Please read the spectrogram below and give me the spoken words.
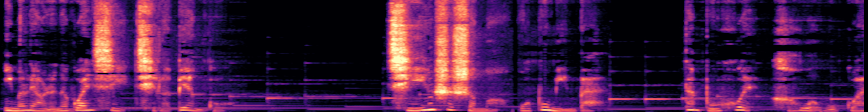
你们两人的关系起了变故。起因是什么？我不明白。但不会和我无关。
